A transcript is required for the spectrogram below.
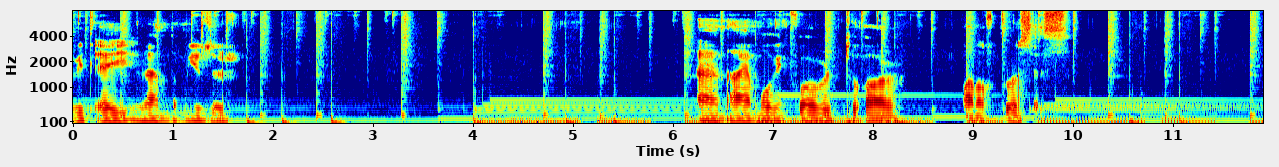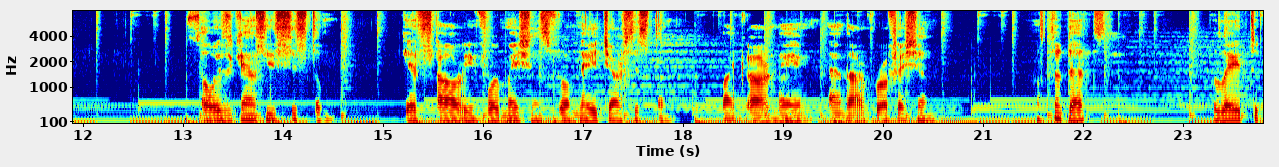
with a random user. And I am moving forward to our one-off process. So as you can see, system gets our informations from the HR system, like our name and our profession. After that, related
